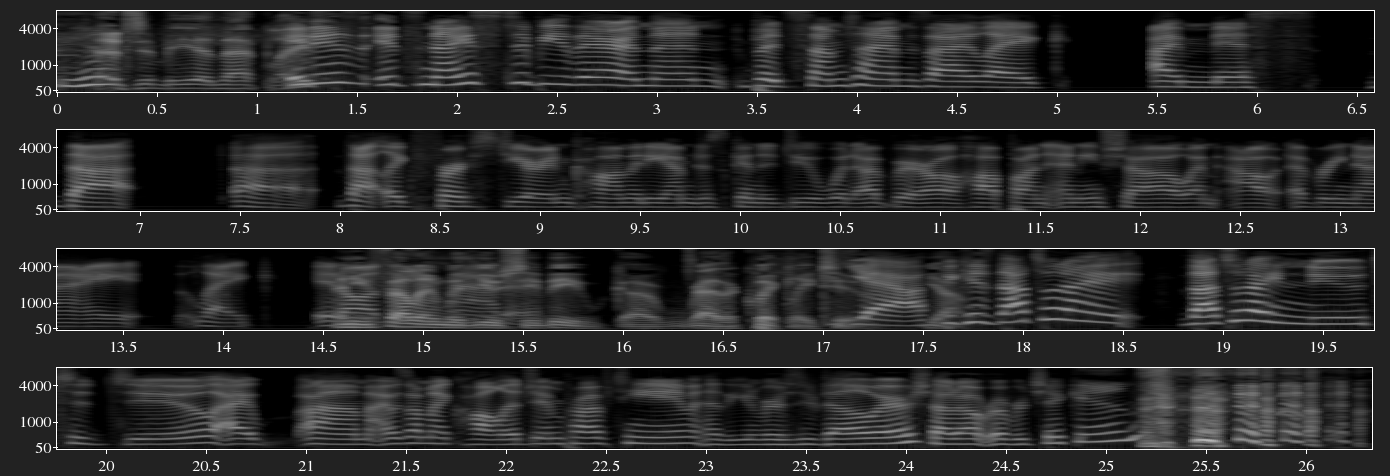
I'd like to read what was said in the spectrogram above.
Yeah. to be in that place. It is it's nice to be there and then but sometimes I like I miss that uh that like first year in comedy I'm just to do whatever. I'll hop on any show. I'm out every night like it and you fell in with matter. UCB uh, rather quickly too. Yeah, because that's what I that's what I knew to do. I um I was on my college improv team at the University of Delaware. Shout out Rubber Chickens.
